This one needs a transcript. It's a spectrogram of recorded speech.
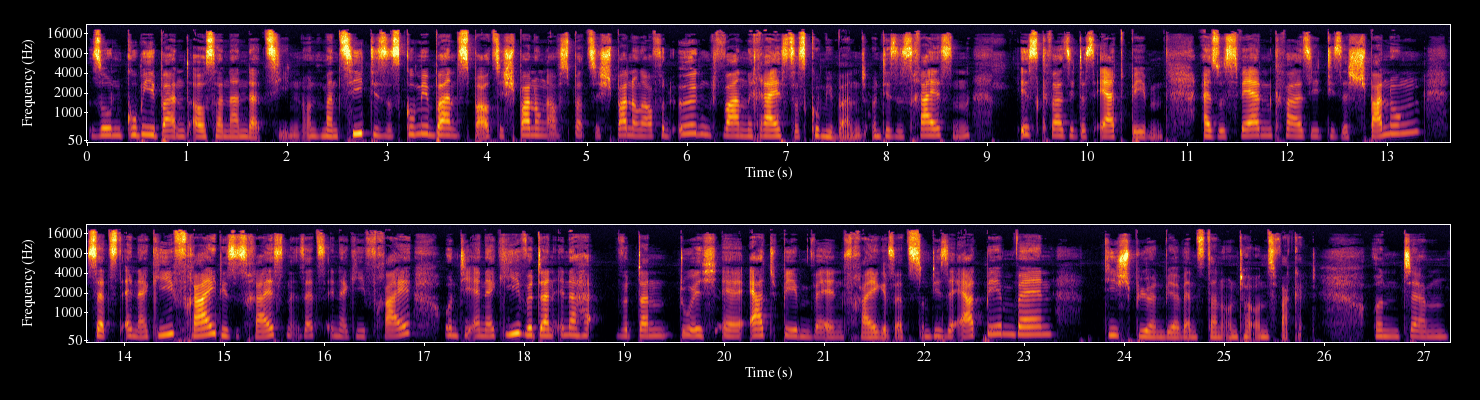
so ein Gummiband auseinanderziehen. Und man zieht dieses Gummiband, es baut sich Spannung auf, es baut sich Spannung auf und irgendwann reißt das Gummiband. Und dieses Reißen ist quasi das Erdbeben. Also es werden quasi diese Spannungen setzt Energie frei, dieses Reißen setzt Energie frei und die Energie wird dann innerhalb wird dann durch äh, Erdbebenwellen freigesetzt und diese Erdbebenwellen, die spüren wir, wenn es dann unter uns wackelt. Und ähm,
